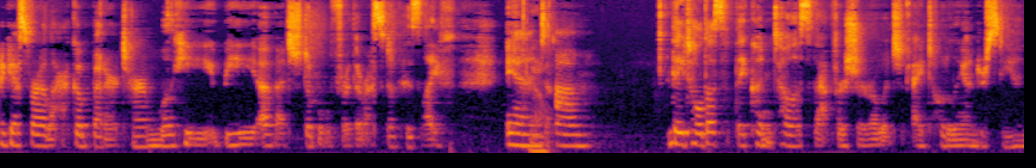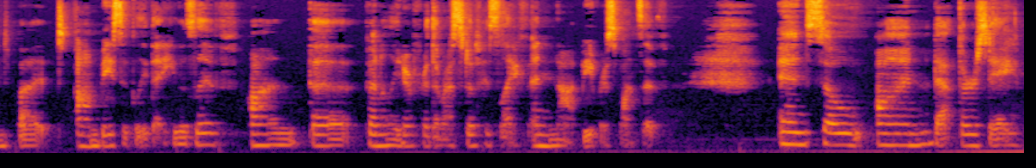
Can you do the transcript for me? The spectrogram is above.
I guess for a lack of better term, will he be a vegetable for the rest of his life? And, yeah. um, they told us that they couldn't tell us that for sure, which I totally understand, but um, basically that he would live on the ventilator for the rest of his life and not be responsive. And so on that Thursday,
